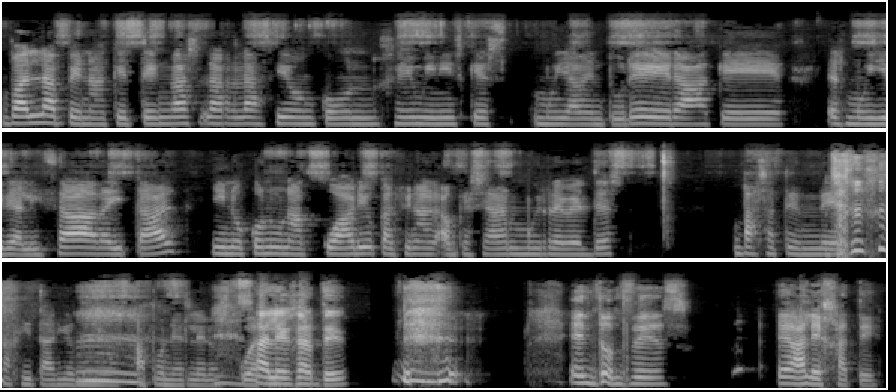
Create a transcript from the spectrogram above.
vale la pena que tengas la relación con Géminis, que es muy aventurera, que es muy idealizada y tal, y no con un Acuario que al final, aunque sean muy rebeldes, vas a tender, Sagitario mío, a ponerle los cuernos. Aléjate. Entonces, aléjate.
